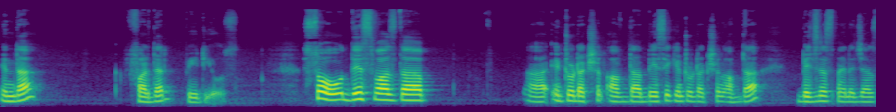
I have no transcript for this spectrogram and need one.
in the further videos. So this was the uh, introduction of the basic introduction of the business managers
